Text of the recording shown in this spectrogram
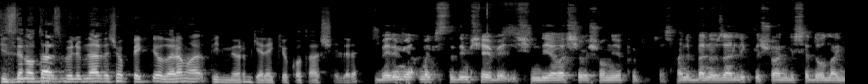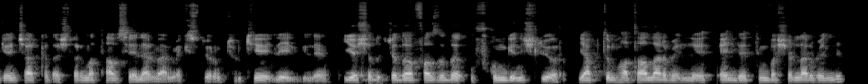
Bizden o tarz bölümlerde çok bekliyorlar ama bilmiyorum gerek yok o tarz şeylere. Benim yapmak istediğim şey belli. Şimdi yavaş yavaş onu yapabileceğiz. Hani ben özellikle şu an lisede olan genç arkadaşlarıma tavsiyeler vermek istiyorum Türkiye ile ilgili. Yaşadıkça daha fazla da ufkum genişliyor. Yaptığım hatalar belli, elde ettiğim başarılar belli.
